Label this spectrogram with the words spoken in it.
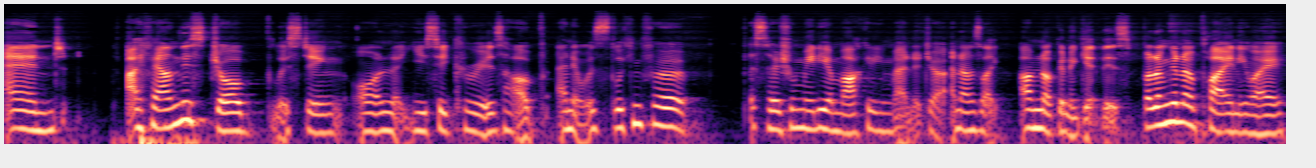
and I found this job listing on USyd Careers Hub, and it was looking for a social media marketing manager, and I was like, I'm not going to get this, but I'm going to apply anyway.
